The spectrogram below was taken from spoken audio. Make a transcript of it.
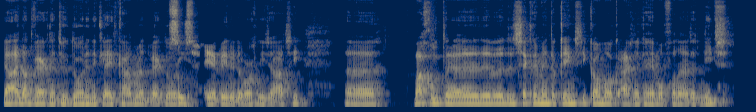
ja en dat werkt natuurlijk door in de kleedkamer. Dat werkt door op de sfeer binnen de organisatie. Uh, maar goed, uh, de, de, Sacramento Kings die komen ook eigenlijk helemaal vanuit het niets.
